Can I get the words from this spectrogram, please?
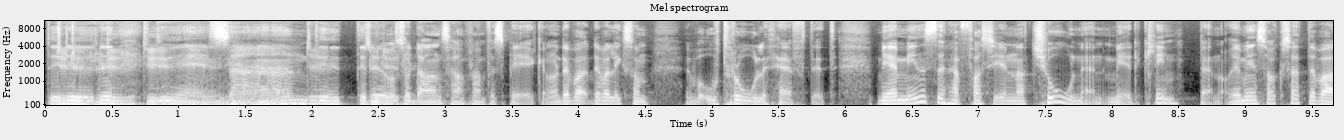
du, du, du, du är sann, du, du, du”, och så dansade han framför spegeln och det var, det var liksom, det var otroligt häftigt. Men jag minns den här fascinationen med Klimpen och jag minns också att det var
